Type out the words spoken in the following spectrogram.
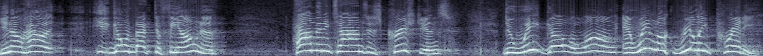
You know how, going back to Fiona, how many times as Christians do we go along and we look really pretty?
